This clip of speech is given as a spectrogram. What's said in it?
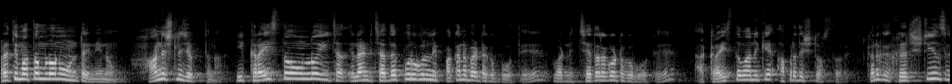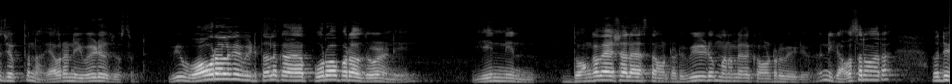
ప్రతి మతంలోనూ ఉంటాయి. నేను హానెస్ట్లీ చెప్తున్నా. ఈ క్రైస్తవంలో ఈ ఇలాంటి చదపురుగుల్ని పక్కన పెట్టకపోతే వాటిని చెదరగొట్టకపోతే ఆ క్రైస్తవానికే అప్రతిష్ట వస్తుంది. కనుక క్రిస్టియన్స్కి చెప్తున్నా ఎవరైనా ఈ వీడియో చూస్తుంటే. ఇవి ఓవరాల్గా వీటి తాలూకా పూర్వాపరాలు చూడండి. ఎన్ని దొంగ వేషాలు వేస్తూ ఉంటాడు. వీడు మన మీద కౌంటర్ వీడియో. నీకు అవసరమారా? అంటే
